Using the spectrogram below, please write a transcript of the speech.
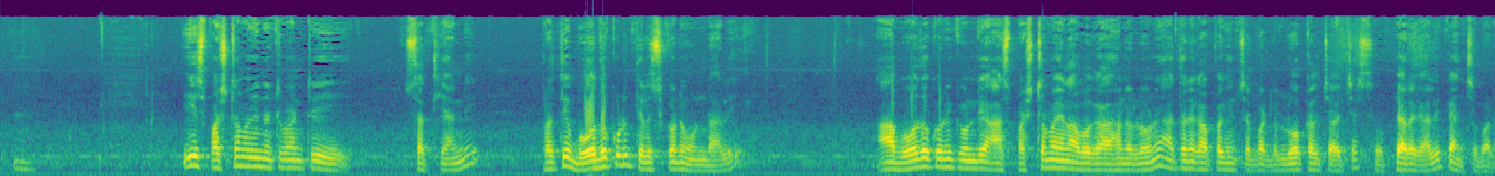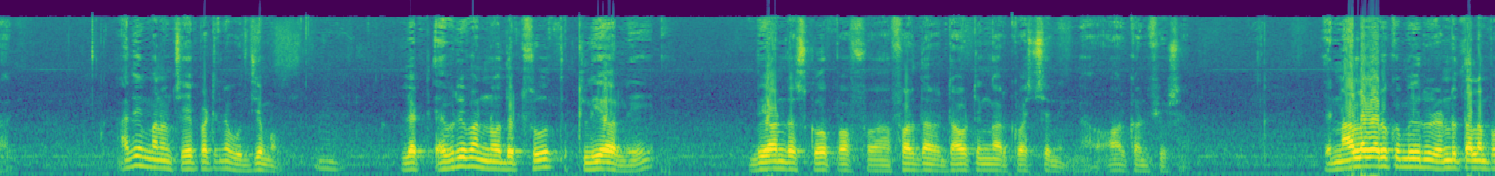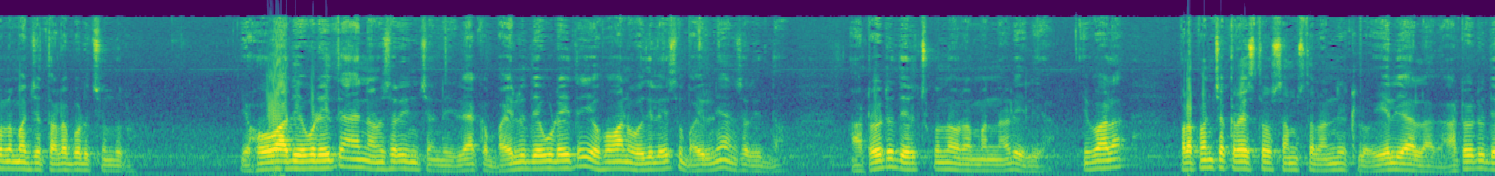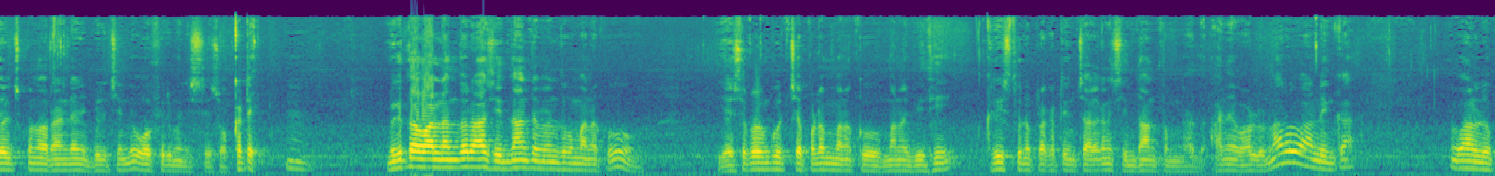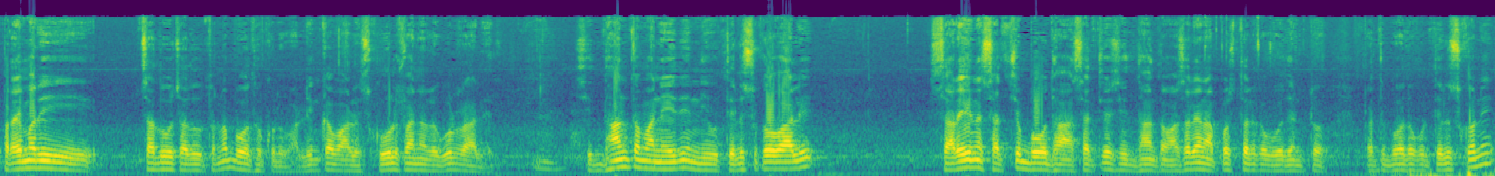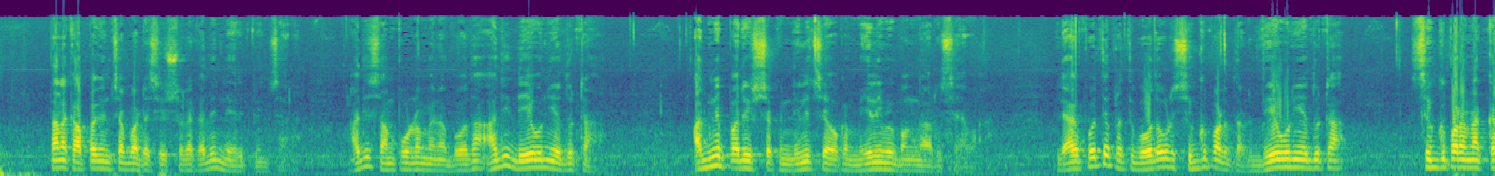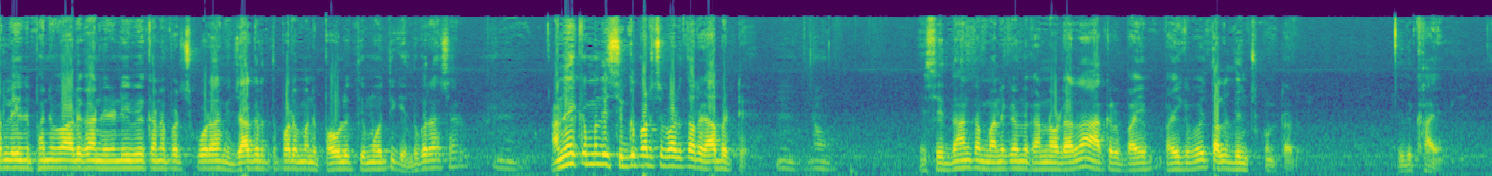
ఈ స్పష్టమైనటువంటి సత్యాన్ని ప్రతి బోధకుడు తెలుసుకొని ఉండాలి. ఆ బోధకునికి ఉండే ఆ స్పష్టమైన అవగాహనలోనే అతనికి అప్పగించబడ్డ లోకల్ చార్జెస్ పెరగాలి పెంచబడాలి. అది మనం చేపట్టిన ఉద్యమం. Let everyone know the truth clearly beyond the scope of further doubting or questioning or confusion ఎన్నాళ్ళ వరకు మీరు రెండు తలంపుల మధ్య తడబడుచుందరు? యహోవా దేవుడైతే ఆయన అనుసరించండి. లేక బయలు దేవుడైతే యహోవాను వదిలేసి బయలుని అనుసరిద్దాం. అటు ఇటు తెరుచుకుందాం రమ్మన్నాడు ఏలియా. ఇవాళ ప్రపంచ క్రైస్తవ సంస్థలన్నింటిలో ఏలియా లాగా అటు ఇటు తెలుసుకుందాం రండి అని పిలిచింది ఓఫిర్ మినిస్ట్రీస్ ఒక్కటే. మిగతా వాళ్ళందరూ ఆ సిద్ధాంతం ఎందుకు మనకు? యేసుప్రభు గురించి చెప్పడం మనకు మన విధి క్రీస్తుని ప్రకటించాలి కానీ సిద్ధాంతం కాదు. అనేవాళ్ళు ఉన్నారు. వాళ్ళు ఇంకా వాళ్ళు ప్రైమరీ చదువు చదువుతున్న బోధకులు వాళ్ళు. ఇంకా వాళ్ళు స్కూల్ ఫైనల్ కూడా రాలేదు. సిద్ధాంతం అనేది నీవు తెలుసుకోవాలి. సరైన సత్యబోధ సత్య సిద్ధాంతం అసలైన అపుస్తలిక బోధంటో ప్రతి బోధకుడు తెలుసుకొని తనకు అప్పగించబడ్డ శిష్యులకు అది నేర్పించాలి. అది సంపూర్ణమైన బోధ. అది దేవుని ఎదుట అగ్ని పరీక్షకు నిలిచే ఒక మేలిమి బంగారు సేవ. లేకపోతే ప్రతి బోధకుడు సిగ్గుపడతాడు. దేవుని ఎదుట సిగ్గుపడనక్కర్లేని పనివాడుగా నేను నీవే కనపరుచుకోవడానికి జాగ్రత్త పడమని పౌలు తిమోతికి ఎందుకు రాశాడు? అనేక మంది సిగ్గుపరచబడతారు కాబట్టే. ఈ సిద్ధాంతం మనకెందుకు అన్నోడాలా? అక్కడ పై పైకి పోయి తల దించుకుంటాడు. ఇది ఖాయం.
